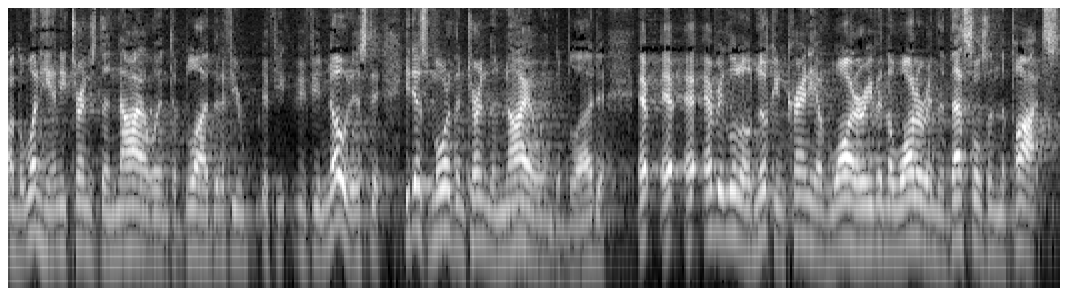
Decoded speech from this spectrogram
on the one hand, he turns the Nile into blood, but if you, if you, if you noticed, he does more than turn the Nile into blood. Every little nook and cranny of water, even the water in the vessels and the pots,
